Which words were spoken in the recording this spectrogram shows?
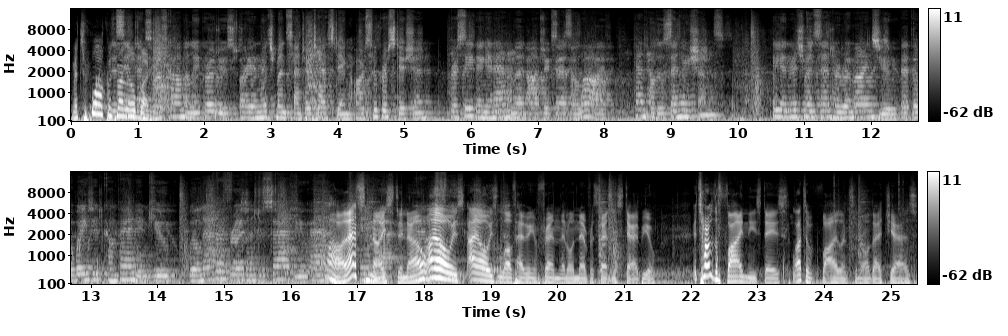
Let's walk with the my little buddy. most commonly produced by enrichment center testing are superstition, perceiving inanimate objects as alive, and hallucinations. The Enrichment Center reminds you that the weighted companion cube will never threaten to stab you and Oh, that's nice to know. I always I always love having a friend that'll never threaten to stab you. It's hard to find these days. Lots of violence and all that jazz.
